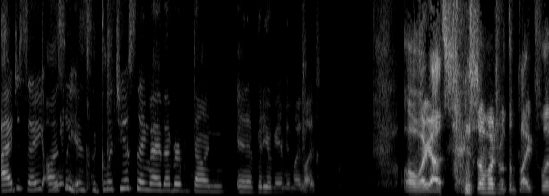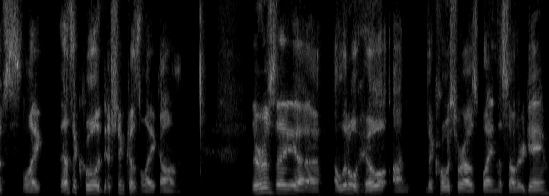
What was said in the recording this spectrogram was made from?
I had to say, honestly, it's the glitchiest thing I've ever done in a video game in my life. Oh my god, so much with the bike flips. Like that's a cool addition because like um, there was a uh, a little hill on the coast where I was playing this other game,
